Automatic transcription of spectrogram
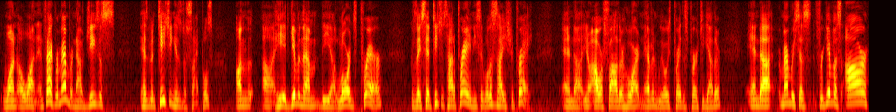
101. In fact, remember now, Jesus has been teaching his disciples on the, uh, he had given them the uh, Lord's Prayer because they said, Teach us how to pray. And he said, Well, this is how you should pray. And, uh, you know, Our Father who art in heaven, we always pray this prayer together. And uh, remember, he says, Forgive us our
